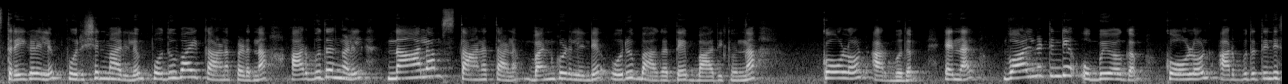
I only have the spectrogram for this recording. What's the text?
സ്ത്രീകളിലും പുരുഷന്മാരിലും പൊതുവായി കാണപ്പെടുന്ന അർബുദങ്ങളിൽ നാലാം സ്ഥാനത്താണ് വൻകുടലിന്റെ ഒരു ഭാഗത്തെ ബാധിക്കുന്ന കോളോൺ അർബുദം. എന്നാൽ വാൾനട്ടിന്റെ ഉപയോഗം കോളോൺ അർബുദത്തിന്റെ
